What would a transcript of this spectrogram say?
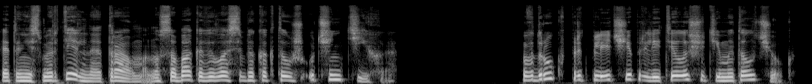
Это не смертельная травма, но собака вела себя как-то уж очень тихо. Вдруг в предплечье прилетел ощутимый толчок.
